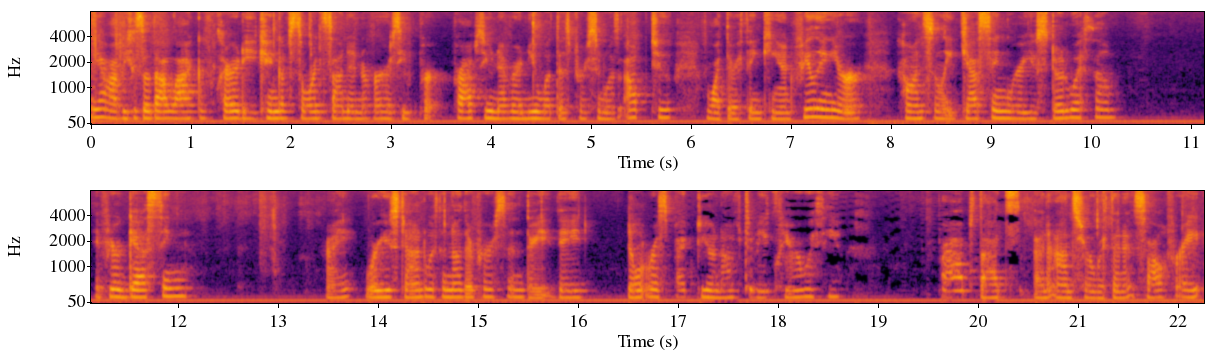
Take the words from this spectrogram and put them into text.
Yeah, because of that lack of clarity, King of Swords, Sun in reverse. You per perhaps you never knew what this person was up to, what they're thinking and feeling. You're constantly guessing where you stood with them. If you're guessing, right, where you stand with another person, they they don't respect you enough to be clear with you. Perhaps that's an answer within itself, right?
